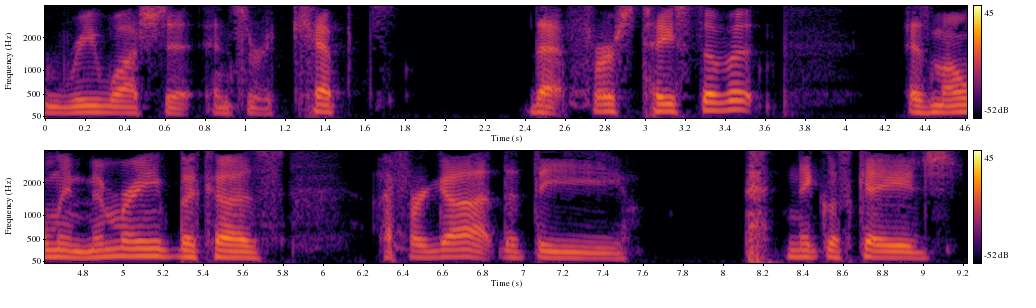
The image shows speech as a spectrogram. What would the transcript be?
rewatched it and sort of kept that first taste of it as my only memory because I forgot that the Nicolas Cage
